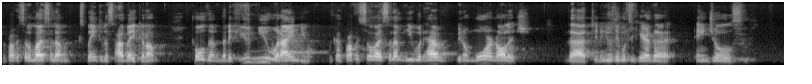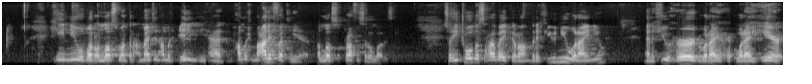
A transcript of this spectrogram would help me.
the Prophet ﷺ explained to the Sahaba ikram, told them that if you knew what I knew, because Prophet ﷺ, he would have you know more knowledge, that you know, he was able to hear the angels, he knew about Allah subhanahu wa ta'ala. Imagine how much ilm he had, how much ma'rifat he had, Allah's Prophet So he told the Sahaba Ikram that if you knew what I knew, and if you heard what I, what I hear,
